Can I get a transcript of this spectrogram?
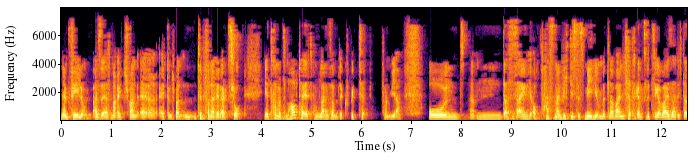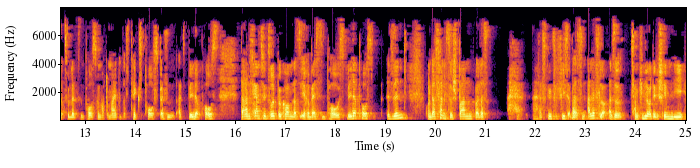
eine Empfehlung. Also erstmal recht spannend, äh, recht entspannt, ein Tipp von der Redaktion. Jetzt kommen wir zum Hauptteil, jetzt kommt langsam der Quick-Tipp von mir. Und ähm, das ist eigentlich auch fast mein wichtigstes Medium mittlerweile. Ich hatte ganz witzigerweise, hatte ich dazu letzten Post gemacht und meinte, dass Textposts besser sind als Bilderposts. Dann habe ich ganz viel zurückbekommen, dass ihre besten Posts Bilderposts sind. Und das fand ich so spannend, weil das das klingt so fies, aber das sind alles Leute, also es haben viele Leute geschrieben, die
